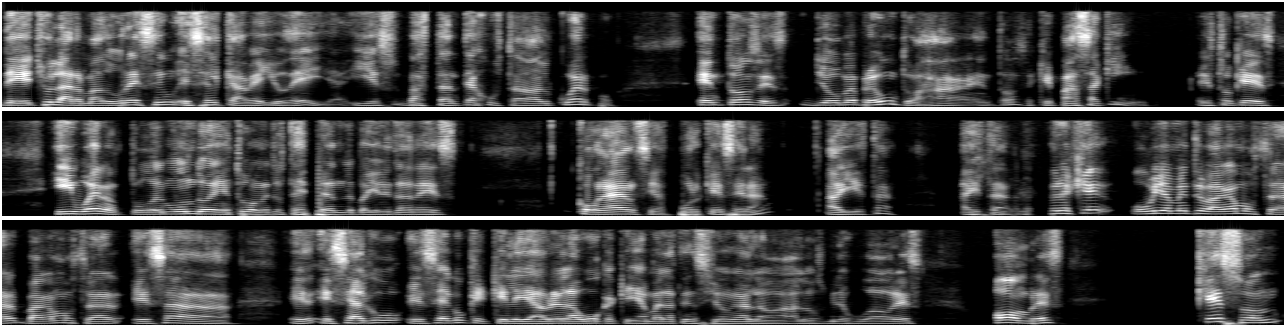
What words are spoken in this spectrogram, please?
de hecho, la armadura es, es el cabello de ella y es bastante ajustado al cuerpo. Entonces, yo me pregunto, ajá, entonces, ¿qué pasa aquí? ¿Esto qué es? Y bueno, todo el mundo en este momento está esperando el Bayonetta 3 con ansias. ¿Por qué será? Ahí está, ahí está. Pero es que obviamente van a mostrar, van a mostrar esa, e, ese algo, ese algo que, le abre la boca, que llama la atención a, a los videojugadores hombres, que son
